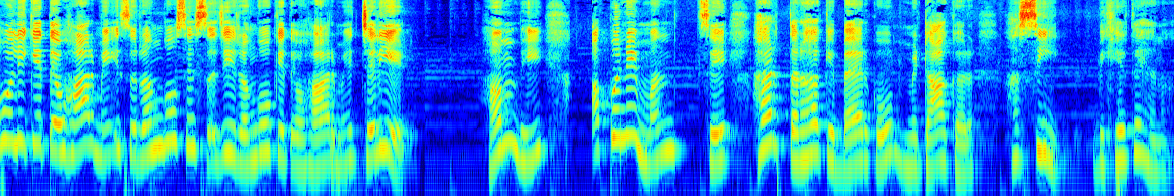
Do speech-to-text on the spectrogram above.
होली के त्यौहार में, इस रंगों से सजी रंगों के त्यौहार में चलिए। हम भी अपने मन से हर तरह के बैर को मिटाकर हँसी बिखेरते हैं ना।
